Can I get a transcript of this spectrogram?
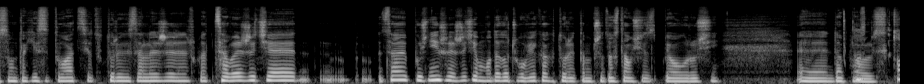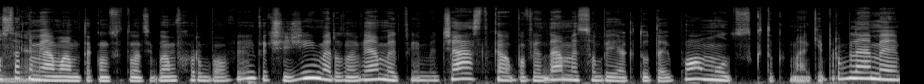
są takie sytuacje, od których zależy na przykład całe życie, całe późniejsze życie młodego człowieka, który tam przedostał się z Białorusi e, do Polski. Ostatnio nie? miałam taką sytuację, byłam w Chorobowie i tak siedzimy, rozmawiamy, tujemy ciastka, opowiadamy sobie, jak tutaj pomóc, kto ma jakie problemy.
